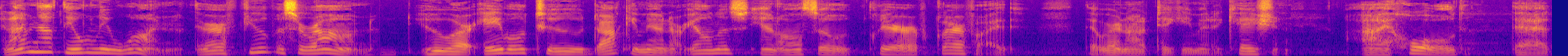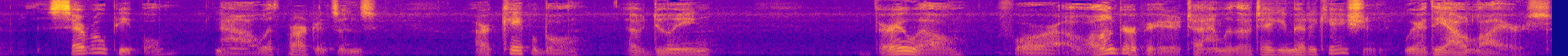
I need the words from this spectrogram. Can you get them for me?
And I'm not the only one. There are a few of us around who are able to document our illness and also clear, clarify that we're not taking medication. I hold that several people now with Parkinson's are capable of doing very well for a longer period of time without taking medication. We're the outliers.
